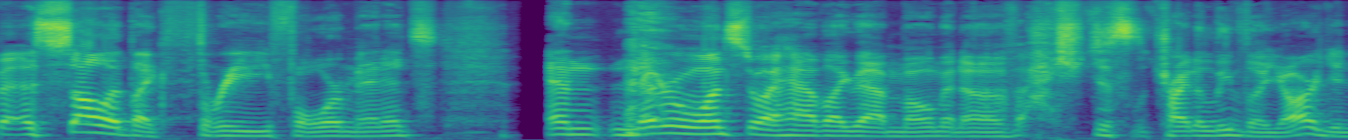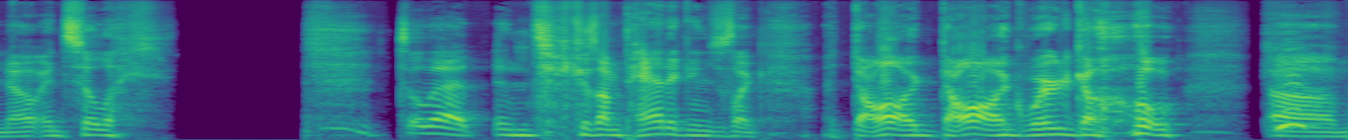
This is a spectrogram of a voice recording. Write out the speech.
a solid like three four minutes, and never once do I have like that moment of I should just try to leave the yard, you know, until like until that, and because I'm panicking, just like a dog, dog, where'd it go? Um,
